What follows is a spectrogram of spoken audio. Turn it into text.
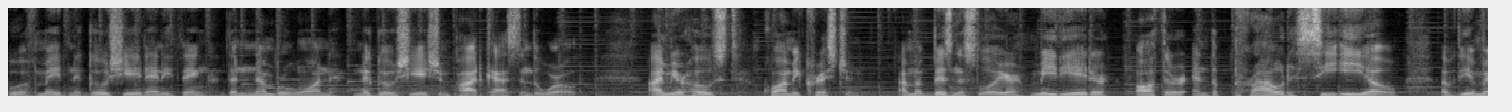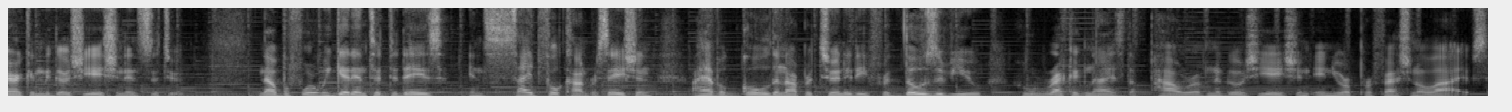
who have made Negotiate Anything the number one negotiation podcast in the world. I'm your host, Kwame Christian. I'm a business lawyer, mediator, author, and the proud CEO of the American Negotiation Institute. Now, before we get into today's insightful conversation, I have a golden opportunity for those of you who recognize the power of negotiation in your professional lives.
